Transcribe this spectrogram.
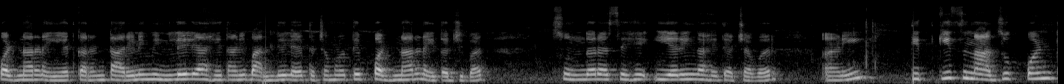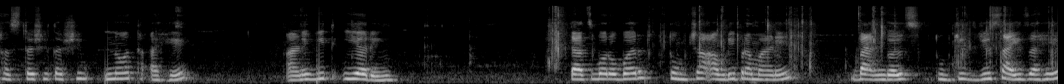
पडणार नाही आहेत कारण तारेने विणलेले आहेत आणि बांधलेले आहेत त्याच्यामुळे ते पडणार नाहीत अजिबात. सुंदर असे हे इयरिंग आहे त्याच्यावर आणि तितकीच नाजूक पण ठसठशीत अशी नथ आहे. आणि विथ इयरिंग. त्याचबरोबर तुमच्या आवडीप्रमाणे बँगल्स तुमची जी साईज आहे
